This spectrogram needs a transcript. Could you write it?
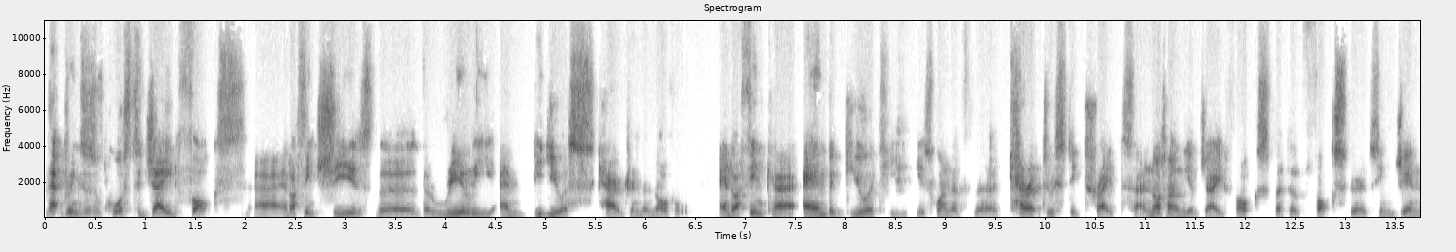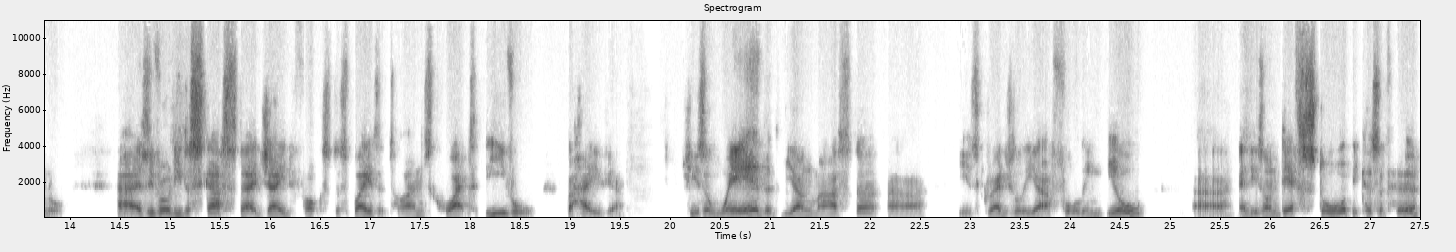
That brings us, of course, to Jade Fox, uh, and I think she is the the really ambiguous character in the novel. And I think uh, ambiguity is one of the characteristic traits, uh, not only of Jade Fox, but of fox spirits in general. Uh, as we've already discussed, uh, Jade Fox displays at times quite evil behavior. She's aware that the young master uh, is gradually falling ill, uh, and is on death's door because of her.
